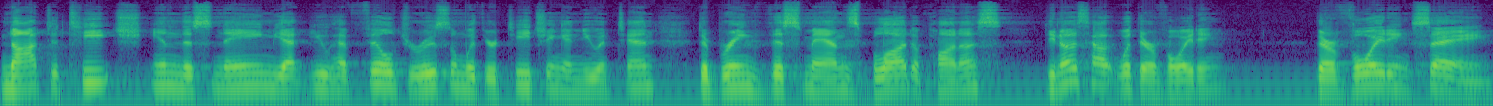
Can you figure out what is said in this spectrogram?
not to teach in this name, yet you have filled Jerusalem with your teaching, and you intend to bring this man's blood upon us. Do you notice how, what they're avoiding? They're avoiding saying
